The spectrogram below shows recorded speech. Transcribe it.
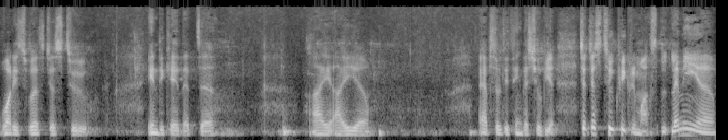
what it's worth just to indicate that uh, I, I uh, absolutely think that she'll be here. Just, two quick remarks. Let me uh,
